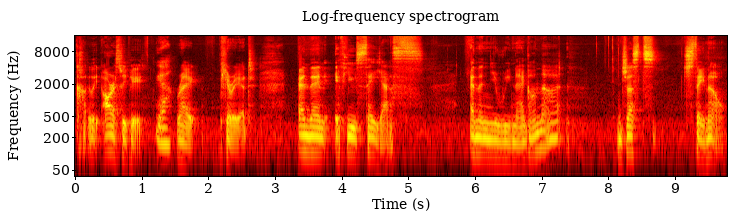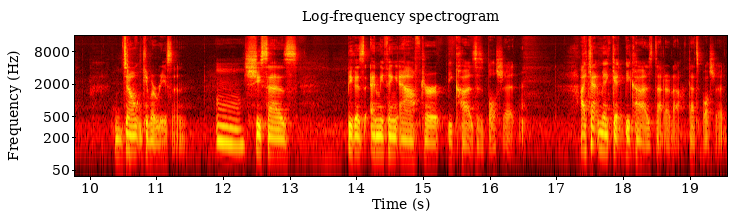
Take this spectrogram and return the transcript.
RSVP yeah. right? Period. And then if you say yes, and then you renege on that, just say no. Don't give a reason. Mm. She says, because anything after because is bullshit. I can't make it because da da da. That's bullshit.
